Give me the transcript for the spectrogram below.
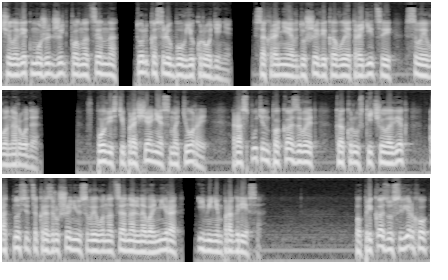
Человек может жить полноценно только с любовью к родине сохраняя в душе вековые традиции своего народа. В повести «Прощание с матерой» Распутин показывает, как русский человек относится к разрушению своего национального мира именем прогресса. По приказу сверху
